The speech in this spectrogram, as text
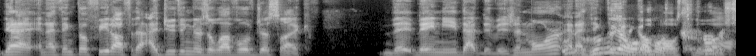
Yeah, and I think they'll feed off of that. I do think there's a level of just like they they need that division more, and I think Julio they're going to go balls to the wall.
